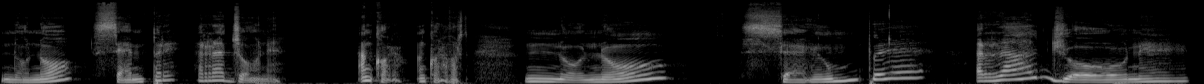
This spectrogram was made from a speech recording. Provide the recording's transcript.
Non ho sempre ragione. Ancora, ancora forse. Non ho sempre ragione.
